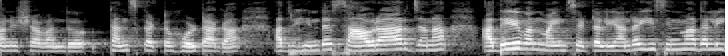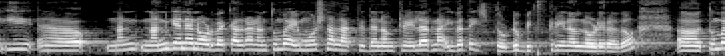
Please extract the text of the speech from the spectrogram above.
ಮನುಷ್ಯ ಒಂದು ಕನ್ಸ್ ಕಟ್ಟು ಹೊರಟಾಗ, ಅದ್ರ ಹಿಂದೆ ಸಾವಿರಾರು ಜನ ಅದೇ ಒಂದು ಮೈಂಡ್ ಸೆಟ್ಟಲ್ಲಿ ಅಂದ್ರೆ ಈ ಸಿನಿಮಾದಲ್ಲಿ ಈ ನನ್, ನನ್ಗೇನೆ ನೋಡ್ಬೇಕಾದ್ರೆ ನಾನು ತುಂಬ ಎಮೋಷ್ನಲ್ ಆಗ್ತಿದ್ದೆ ನಮ್ಮ ಟ್ರೇಲರ್ನ ಇವತ್ತೇ ಇಷ್ಟು ದೊಡ್ಡ ಬಿಗ್ ಸ್ಕ್ರೀನಲ್ಲಿ ನೋಡಿರೋದು. ತುಂಬಾ ತುಂಬ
